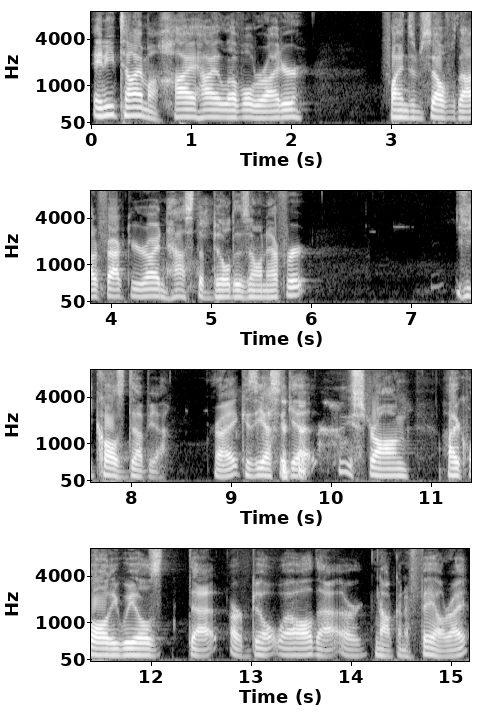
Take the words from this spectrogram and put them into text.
anytime a high, high level rider finds himself without a factory ride and has to build his own effort, he calls Dubya, right? Because he has to get strong, high quality wheels that are built well that are not going to fail, right?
